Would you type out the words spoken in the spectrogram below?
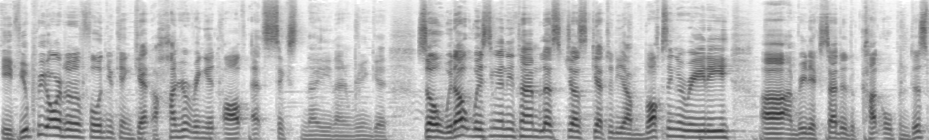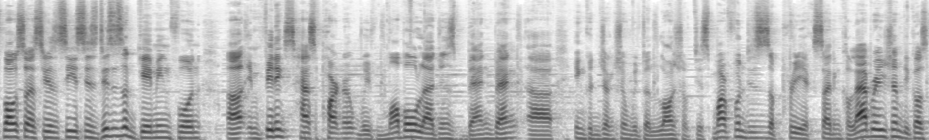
if you pre-order the phone you can get 100 ringgit off at 699 ringgit. So without wasting any time let's just get to the unboxing already. Uh, I'm really excited to cut open this box so as you can see since this is a gaming phone, uh, Infinix has partnered with Mobile Legends Bang Bang uh, in conjunction with the launch of this smartphone. This is a pretty exciting collaboration because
